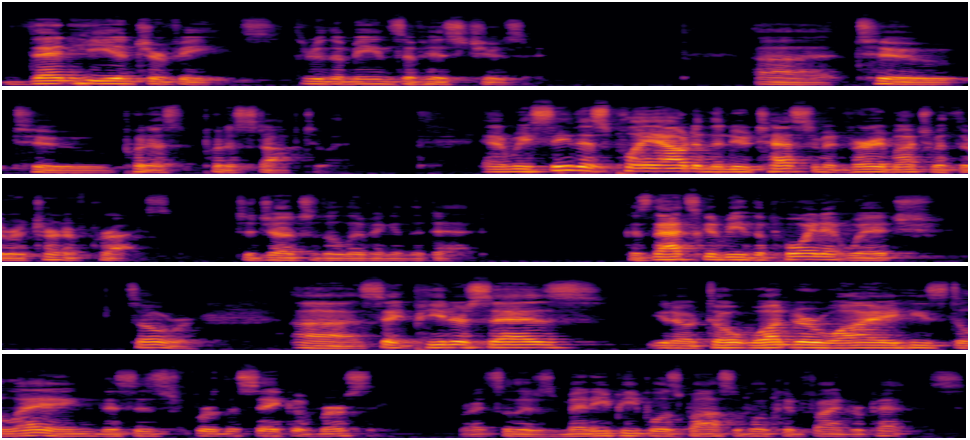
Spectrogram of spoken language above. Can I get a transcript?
then he intervenes through the means of his choosing uh, to to put us put a stop to it. And we see this play out in the New Testament very much with the return of Christ to judge the living and the dead, because that's going to be the point at which it's over. Uh, Saint Peter says, you know, don't wonder why he's delaying. This is for the sake of mercy, right? So there's many people as possible could find repentance.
